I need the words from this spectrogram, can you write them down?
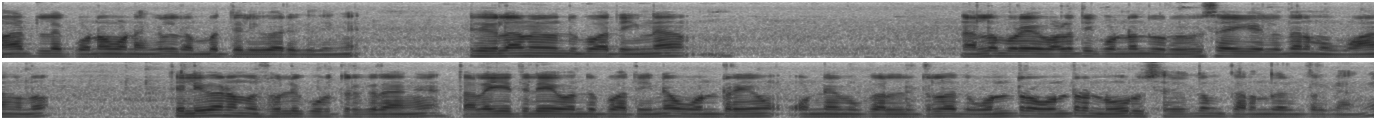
மாட்டில் குணவனங்கள் ரொம்ப தெளிவாக இருக்குதுங்க. இது எல்லாமே வந்து பார்த்திங்கன்னா நல்ல முறையை வளர்த்தி கொண்டு வந்து ஒரு விவசாயிகள் தான் நம்ம வாங்கணும். தெளிவாக நம்ம சொல்லி கொடுத்துருக்குறாங்க. தலையத்திலே வந்து பார்த்திங்கன்னா ஒன்றையும் ஒன்றே முக்கால் லிட்டரில் அது ஒன்றரை ஒன்றரை நூறு சதவீதம் கறந்துருக்காங்க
